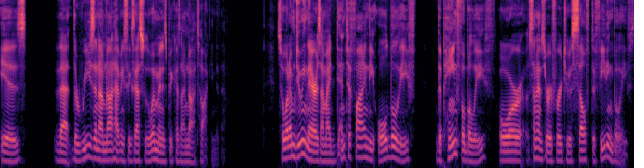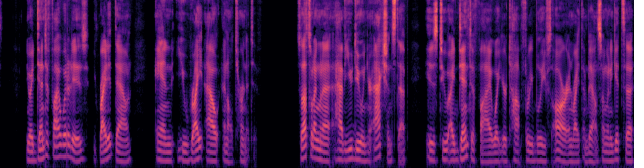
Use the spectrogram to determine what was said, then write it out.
is that the reason I'm not having success with women is because I'm not talking to them. So, what I'm doing there is I'm identifying the old belief, the painful belief, or sometimes they're referred to as self defeating beliefs. You identify what it is, you write it down, and you write out an alternative. So, that's what I'm going to have you do in your action step is to identify what your top three beliefs are and write them down. So, I'm going to get to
